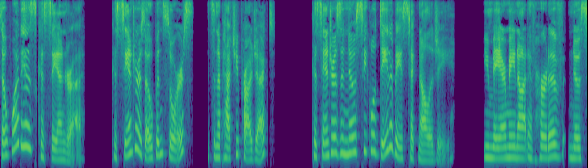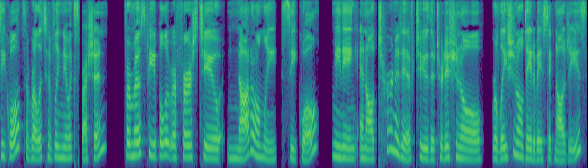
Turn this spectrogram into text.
So, what is Cassandra? Cassandra is open source, it's an Apache project. Cassandra is a NoSQL database technology. You may or may not have heard of NoSQL, it's a relatively new expression. For most people, it refers to not only SQL, meaning an alternative to the traditional relational database technologies,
